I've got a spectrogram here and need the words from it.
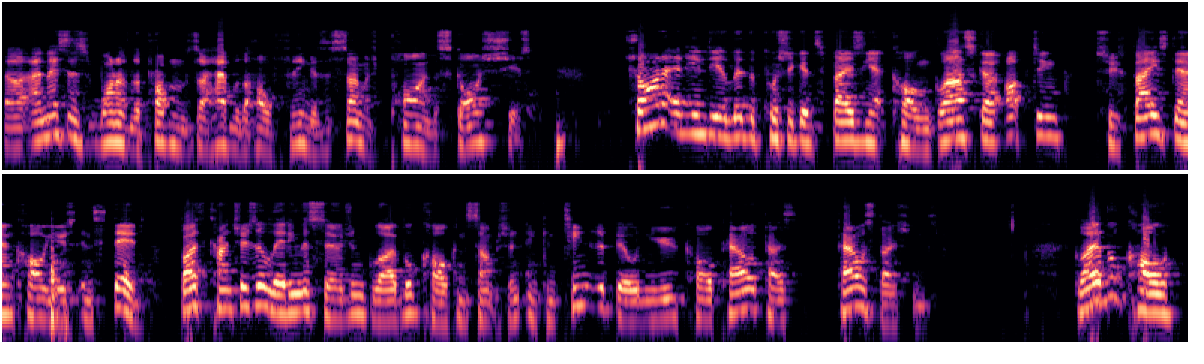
Uh, and this is one of the problems I have with the whole thing is there's so much pie in the sky shit. China and India led the push against phasing out coal in Glasgow, opting to phase down coal use instead. Both countries are leading the surge in global coal consumption and continue to build new coal power, power stations. Global coal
